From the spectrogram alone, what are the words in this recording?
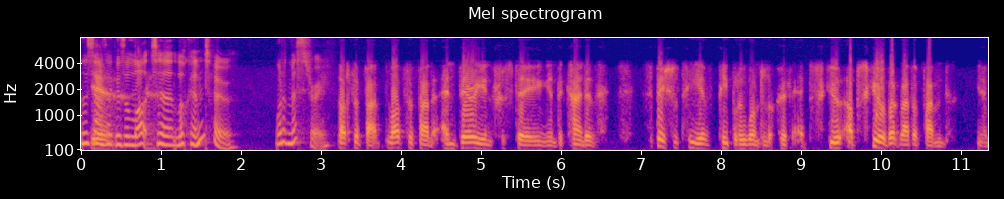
It sounds yeah. like there's a lot to look into. What a mystery. Lots of fun, lots of fun, and very interesting, and the kind of specialty of people who want to look at obscure, obscure but rather fun, you know,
